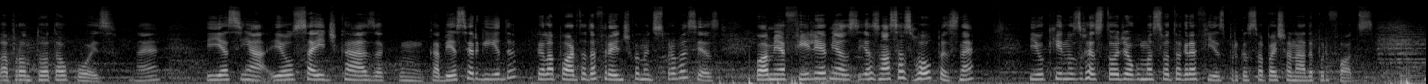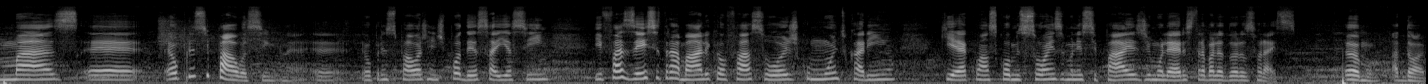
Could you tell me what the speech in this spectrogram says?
aprontou tal coisa, né? E assim, eu saí de casa com cabeça erguida pela porta da frente, como eu disse para vocês, com a minha filha e, minhas, e as nossas roupas, né? E o que nos restou de algumas fotografias, porque eu sou apaixonada por fotos. Mas é, é o principal, assim, né? É, é o principal a gente poder sair assim e fazer esse trabalho que eu faço hoje com muito carinho, que é com as comissões municipais de mulheres trabalhadoras rurais. Amo, adoro.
